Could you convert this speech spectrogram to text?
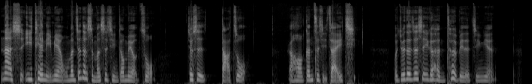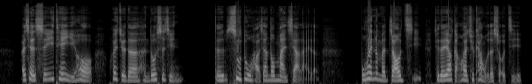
那十一天里面，我们真的什么事情都没有做，就是打坐，然后跟自己在一起。我觉得这是一个很特别的经验，而且十一天以后，会觉得很多事情的速度好像都慢下来了。不会那么着急，觉得要赶快去看我的手机，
